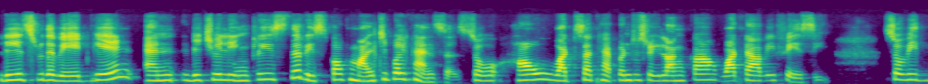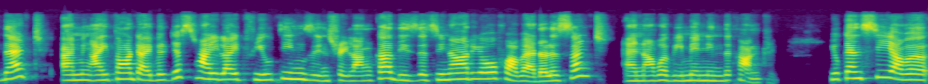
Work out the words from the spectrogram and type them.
leads to the weight gain and which will increase the risk of multiple cancers. So how, what's that happened to Sri Lanka? What are we facing? So with that, I mean, I thought I will just highlight few things in Sri Lanka. This is a scenario of our adolescent and our women in the country. You can see our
